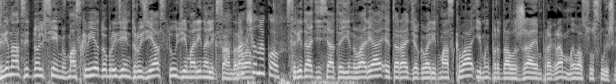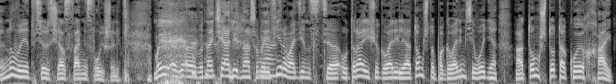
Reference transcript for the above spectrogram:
12.07 в Москве. Добрый день, друзья. В студии Марина Александрова. Макс Челноков. Среда, 10 января. Это радио «Говорит Москва». И мы продолжаем программу «Мы вас услышали». Ну, вы это все сейчас сами слышали. Мы э, э, в начале нашего эфира в 11 утра еще говорили о том, что поговорим сегодня о том, что такое хайп.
